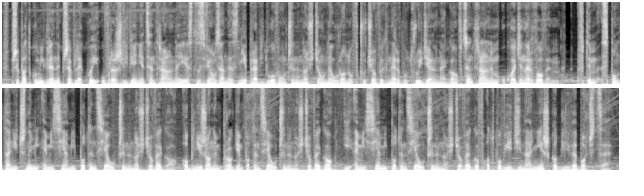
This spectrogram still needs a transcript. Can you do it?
W przypadku migreny przewlekłej uwrażliwienie centralne jest związane z nieprawidłową czynnością neuronów czuciowych nerwu trójdzielnego w centralnym układzie nerwowym, tym spontanicznymi emisjami potencjału czynnościowego, obniżonym progiem potencjału czynnościowego i emisjami potencjału czynnościowego w odpowiedzi na nieszkodliwe bodźce.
